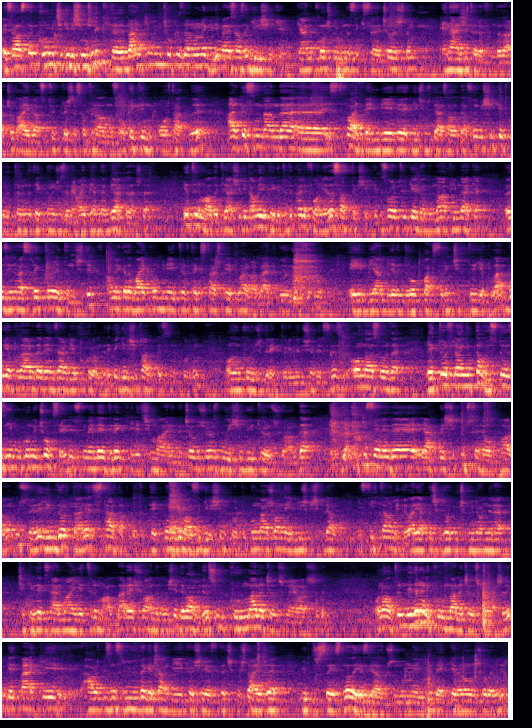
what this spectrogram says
Esasında kurum içi girişimcilik, e, ben kimim çok hızlı ona gireyim, ben esasında girişimciyim. Kendi koç grubunda 8 sene çalıştım. Enerji tarafında daha çok Aygaz, Tüpraş'ta satın alması, Opet'in ortaklığı. Arkasından da e, istifa edip MBA'de girişimcilik dersi aldıktan sonra bir şirket kurduk. Tarımda teknoloji üzerine IBM'den bir arkadaşla. Yatırım aldık falan şirket Amerika'ya götürdük. Kaliforniya'da sattık şirketi. Sonra Türkiye'ye döndüm ne yapayım derken Özyeğin Üniversitesi rektörüyle tanıştık. Amerika'da Y Combinator, Techstars diye yapılar var. Belki duymuşsunuz bu Airbnb'lerin, Dropbox'ların çıktığı yapılar. Bu yapılarda benzer bir yapı kuralım dedik ve girişim fabrikasını kurdum. Onun kurucu direktörüyüm de düşünebilirsiniz. Ondan sonra da rektör falan gitti ama Hüsnü Özyeğin bu konuyu çok sevdi. Hüsnü Bey'le direkt iletişim halinde çalışıyoruz. Bu işi büyütüyoruz şu anda. Ya iki senede yaklaşık 3 sene oldu pardon. 3 senede 24 tane startup kurduk. Teknoloji bazlı girişim kurduk. Bunlar şu anda 53 kişi falan istihdam ediyorlar. Yaklaşık 4,5 milyon lira çekirdek sermaye yatırım aldılar ve şu anda bu işe devam ediyoruz. Şimdi kurumlarla çalışmaya başladık. 16 neden hani kurumlarla çalışmaya başladık? Belki Harvard Business Review'da geçen bir köşe yazıda çıkmıştı. Ayrıca yurt dışı sayısında da yazı yazmıştım bununla ilgili. Denk gelen olmuş olabilir.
